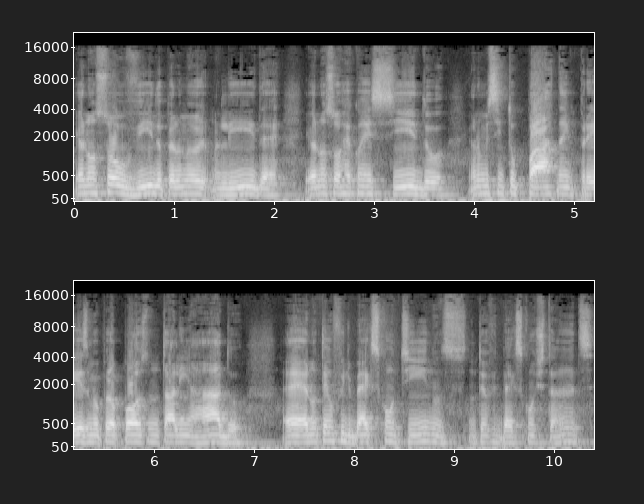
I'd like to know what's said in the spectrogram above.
eu não sou ouvido pelo meu líder, eu não sou reconhecido, eu não me sinto parte da empresa, meu propósito não está alinhado, é, eu não tenho feedbacks contínuos, não tenho feedbacks constantes.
